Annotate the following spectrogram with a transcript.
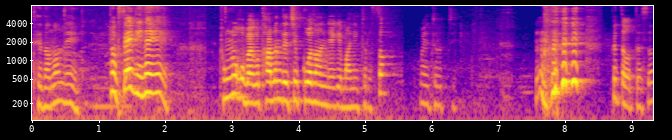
대단하네. 형 세긴 해. 종로구 말고 다른데 집 구하자는 얘기 많이 들었어? 많이 들었지. 그때 어땠어?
